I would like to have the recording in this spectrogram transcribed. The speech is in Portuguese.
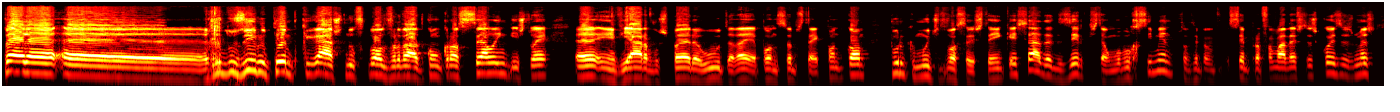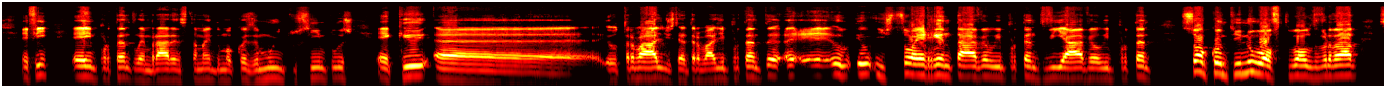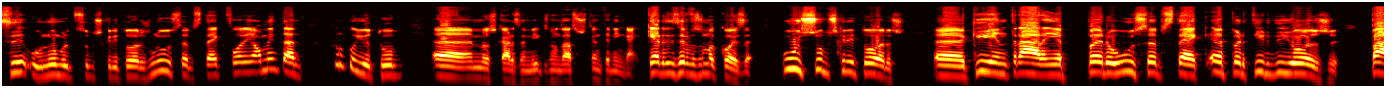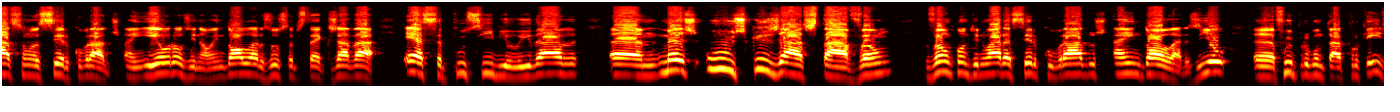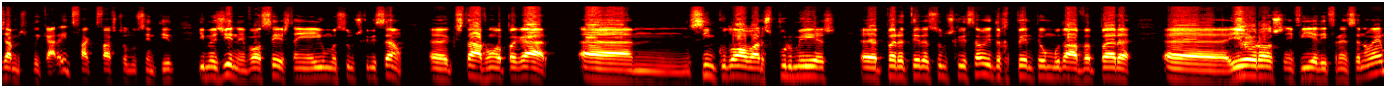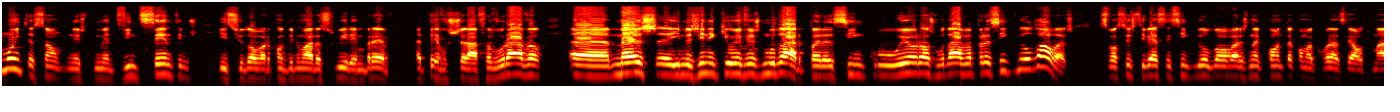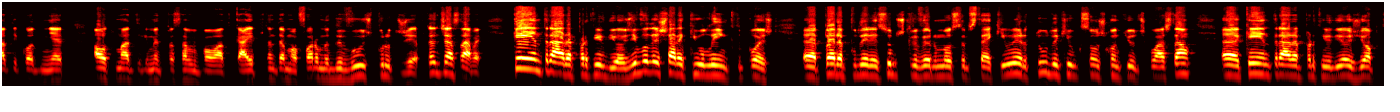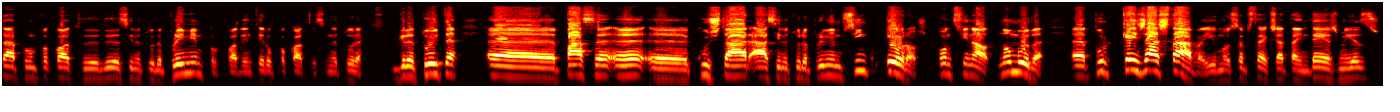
para uh, reduzir o tempo que gasto no futebol de verdade com cross-selling, isto é, uh, enviar-vos para o tadeia.substack.com, porque muitos de vocês têm queixado a dizer que isto é um aborrecimento, estão sempre, sempre a falar destas coisas, mas, enfim, é importante lembrarem-se também de uma coisa muito simples, é que uh, eu trabalho, isto é trabalho, e, portanto, eu, eu, isto só é rentável e, portanto, viável, e, portanto, só continua o futebol de verdade se o número de subscritores no Substack forem aumentando. Porque o YouTube, uh, meus caros amigos, não dá sustento a ninguém. Quero dizer-vos uma coisa: os subscritores uh, que entrarem a, para o Substack a partir de hoje passam a ser cobrados em euros e não em dólares. O Substack já dá essa possibilidade, uh, mas os que já estavam vão continuar a ser cobrados em dólares. E eu uh, fui perguntar porquê e já me explicaram. E de facto faz todo o sentido. Imaginem, vocês têm aí uma subscrição uh, que estavam a pagar uh, 5 dólares por mês uh, para ter a subscrição e de repente eu mudava para uh, euros. Enfim, a diferença não é muita, são neste momento 20 cêntimos. E se o dólar continuar a subir em breve, até vos será favorável. Uh, mas imaginem que eu, em vez de mudar para 5 euros, mudava para 5 mil dólares se vocês tivessem 5 mil dólares na conta, como a cobrança é automática, o dinheiro automaticamente passava para o lado de cá e, portanto, é uma forma de vos proteger. Portanto, já sabem, quem entrar a partir de hoje, e vou deixar aqui o link depois uh, para poderem subscrever no meu Substack e ler tudo aquilo que são os conteúdos que lá estão, uh, quem entrar a partir de hoje e optar por um pacote de assinatura premium, porque podem ter o pacote de assinatura gratuita, uh, passa a custar a assinatura premium 5 euros. Ponto final. Não muda. porque quem já estava, e o meu Substack já tem 10 10 meses,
